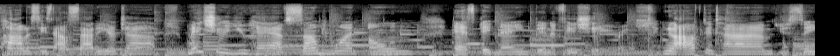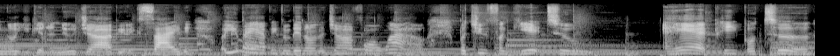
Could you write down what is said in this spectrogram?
policies outside of your job, make sure you have someone on as a named beneficiary. You know, oftentimes you're single, you get a new job, you're excited, or you may have even been on the job for a while, but you forget to add people to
